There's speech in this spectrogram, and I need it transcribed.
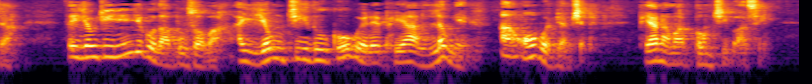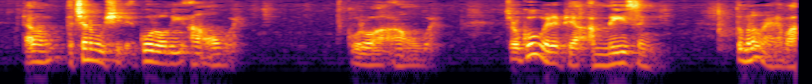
ကြာ သင်ယုံကြည်ခြင်းရက်ကိုသာပူဇော်ပါအဲယုံကြည်သူကိုးကွယ်တဲ့ဖခင်လုံရင်အံ့ဩဖွယ်ပြန်ဖြစ်တယ်ဖခင်နာမဘုံကြည်ပါစေဒါကြောင့်တချင်မှုရှိတယ်ကိုတော်ဒီအံ့ဩဖွယ်ကိုတော်ကအံ့ဩဖွယ်ကျွန်တော်ကိုးကွယ်တဲ့ဖခင် amazing သူမလုပ်နိုင်တာဘာ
